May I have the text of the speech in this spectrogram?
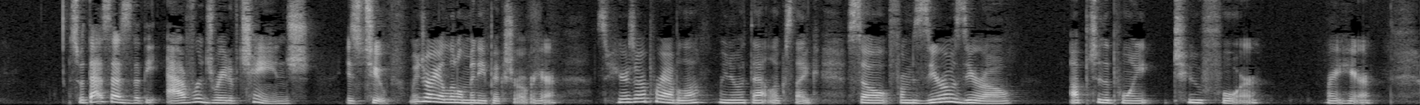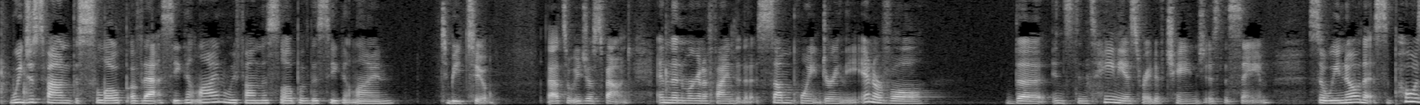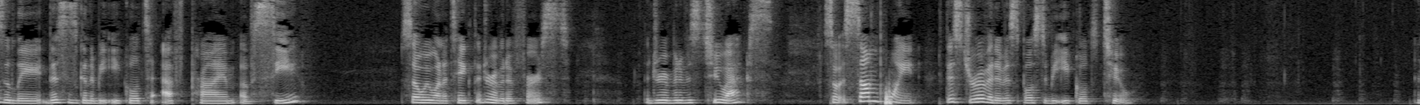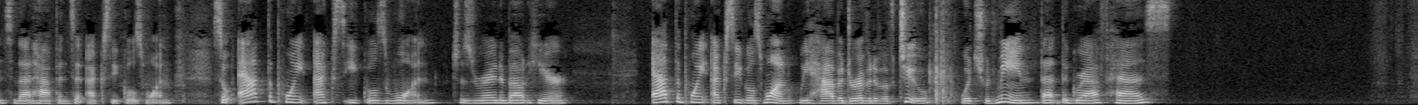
So what that says is that the average rate of change is 2. Let me draw you a little mini picture over here. So here's our parabola. We know what that looks like. So from 0, 0 up to the point 2, 4, right here, we just found the slope of that secant line. We found the slope of the secant line to be 2. That's what we just found. And then we're going to find that at some point during the interval, the instantaneous rate of change is the same. So we know that supposedly this is going to be equal to f prime of c. So we want to take the derivative first. The derivative is 2x. So at some point, this derivative is supposed to be equal to 2. And so that happens at x equals 1. So at the point x equals 1, which is right about here, at the point x equals 1, we have a derivative of 2, which would mean that the graph has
